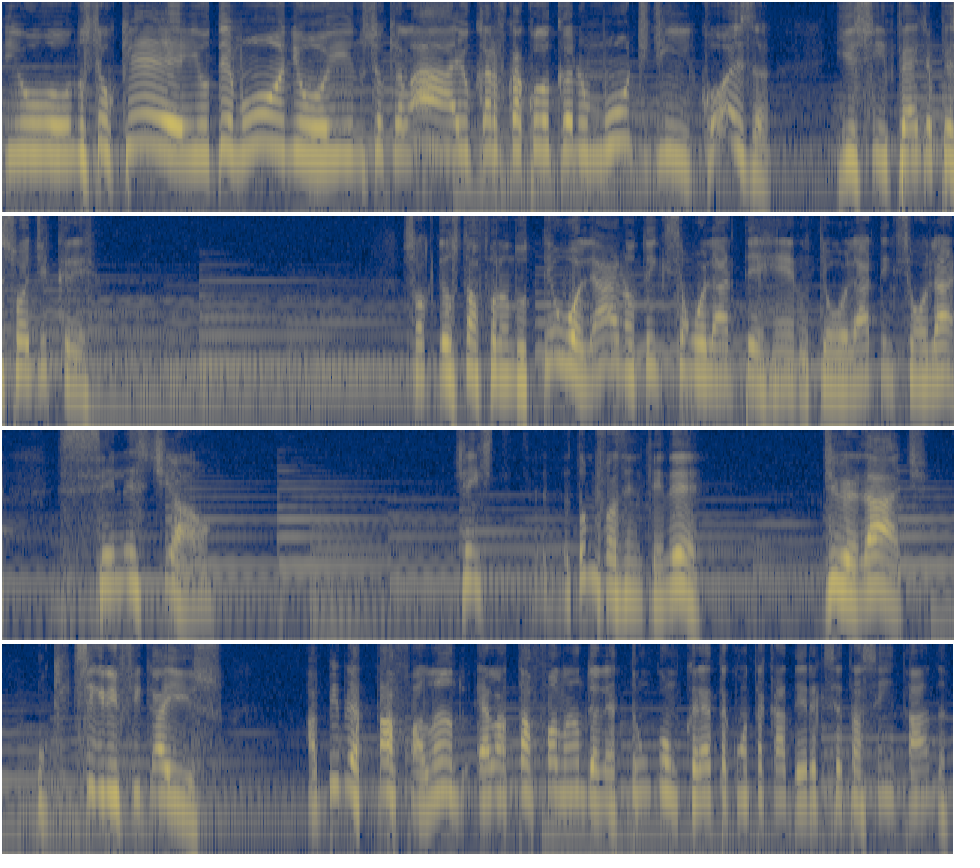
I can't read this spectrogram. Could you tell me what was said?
e o não sei o que, e o demônio, e não sei o que lá, e o cara fica colocando um monte de coisa, e isso impede a pessoa de crer. Só que Deus está falando, o teu olhar não tem que ser um olhar terreno, o teu olhar tem que ser um olhar celestial. Gente, eu estou me fazendo entender? De verdade? O que, que significa isso? A Bíblia está falando, ela está falando, ela é tão concreta quanto a cadeira que você está sentada.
